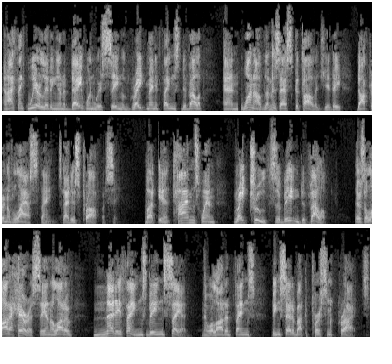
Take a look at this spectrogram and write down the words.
And I think we're living in a day when we're seeing a great many things develop, and one of them is eschatology, the doctrine of last things, that is prophecy. But in times when great truths are being developed, there's a lot of heresy and a lot of nutty things being said. There were a lot of things being said about the person of Christ,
